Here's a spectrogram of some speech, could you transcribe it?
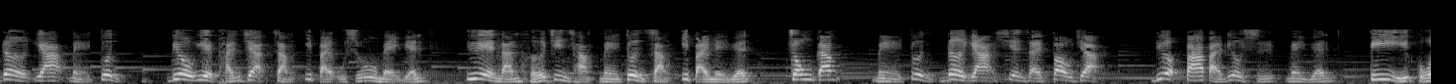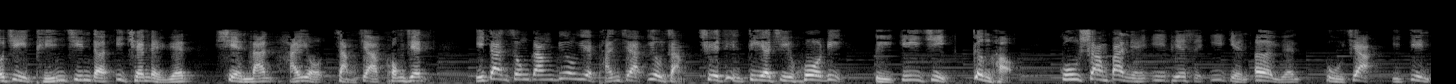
热压每吨六月盘价涨一百五十五美元，越南合进厂每吨涨一百美元，中钢每吨热压现在报价六八百六十美元，低于国际平均的一千美元，显然还有涨价空间。一旦中钢六月盘价又涨，确定第二季获利比第一季更好，估上半年 EPS 一点二元，股价一定。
